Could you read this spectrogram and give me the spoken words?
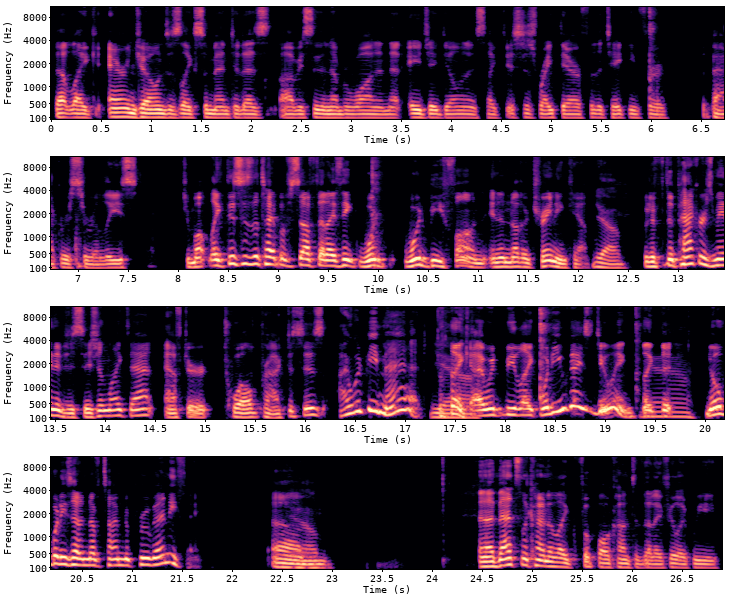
that like aaron jones is like cemented as obviously the number one and that aj dillon is like it's just right there for the taking for the packers to release Jamaal. Like this is the type of stuff that I think would would be fun in another training camp. Yeah. But if the Packers made a decision like that after 12 practices, I would be mad. Yeah. Like I would be like, what are you guys doing? Like the- nobody's had enough time to prove anything. Um and that's the kind of like football content that I feel like we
